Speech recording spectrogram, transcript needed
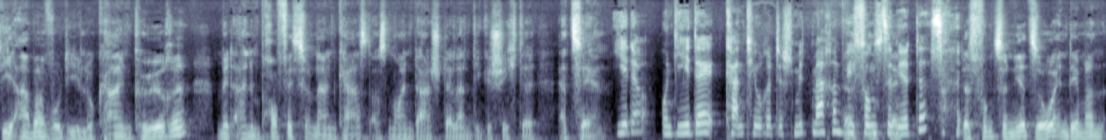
die aber, wo die lokalen Chöre mit einem professionellen Cast aus neun Darstellern die Geschichte erzählen. Jeder und jede kann theoretisch mitmachen. Das Wie funktioniert der, das? Das funktioniert so, indem man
